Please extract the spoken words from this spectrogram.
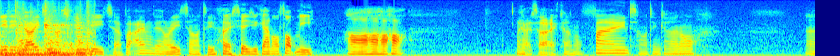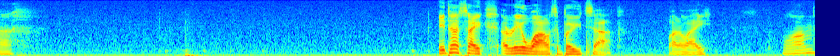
Is going to crash the computer, but I am going to restart it so you cannot stop me. Ha ha ha ha. Okay, so kernel find, starting kernel. Uh, it does take a real while to boot up, by the way. One.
